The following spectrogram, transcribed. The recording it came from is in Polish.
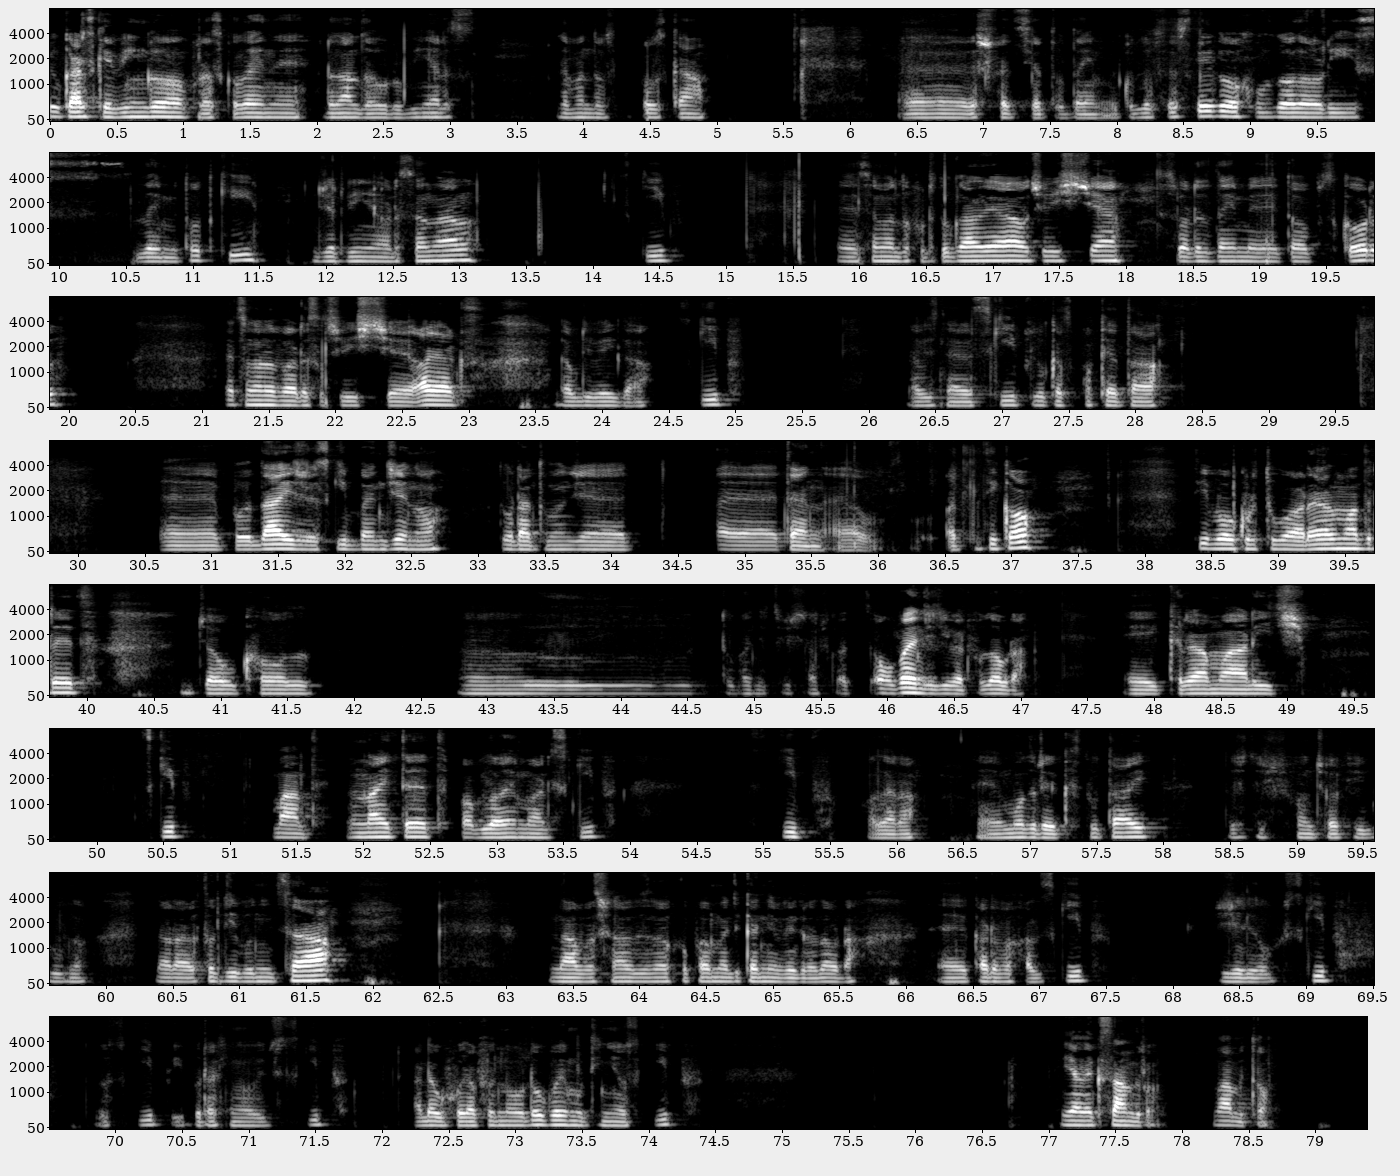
Piłkarskie bingo po raz kolejny. Ronaldo Rubiniers, Lewandowski Polska, e, Szwecja to dajmy Kudlewskiego, Hugo Loris dajmy Totki, Gervinho Arsenal, Skip, e, Semedo Portugalia oczywiście, Suarez dajmy top score, Edson Alvarez oczywiście Ajax, Gabri Veiga Skip, Dawid Skip, Lukas Paketa e, podaje, że skip będzie, no. Która to będzie e, ten e, Atletico. Thibaut Courtois Real Madryt. Joe Cole. E, tu będzie coś na przykład. O, będzie Liverpool, dobra. E, Kramaric Skip. Mad United. Pablo Emar Skip. Skip. Cholera. E, tutaj. To się coś włączyło jakieś gówno. Dobra, to Dibonica. Nawet na Copa America nie wygra, dobra. E, Carvajal skip. Zielon skip. To skip. Ibrahimowicz skip. Araujo na pewno Uruguay. Moutinho skip. I Aleksandro. Mamy to.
